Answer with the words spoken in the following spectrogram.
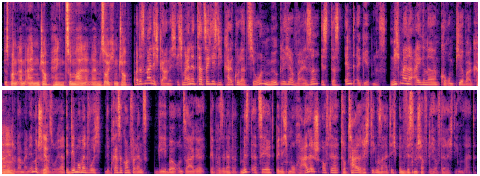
dass man an einem Job hängt, zumal an einem solchen Job. Aber das meine ich gar nicht. Ich meine tatsächlich, die Kalkulation möglicherweise ist das Endergebnis. Nicht meine eigene Korrumpierbarkeit mhm. oder mein Image ja. oder so. Ja? In dem Moment, wo ich eine Pressekonferenz gebe und sage, der Präsident hat Mist erzählt, bin ich moralisch auf der total richtigen Seite, ich bin wissenschaftlich auf der richtigen Seite.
